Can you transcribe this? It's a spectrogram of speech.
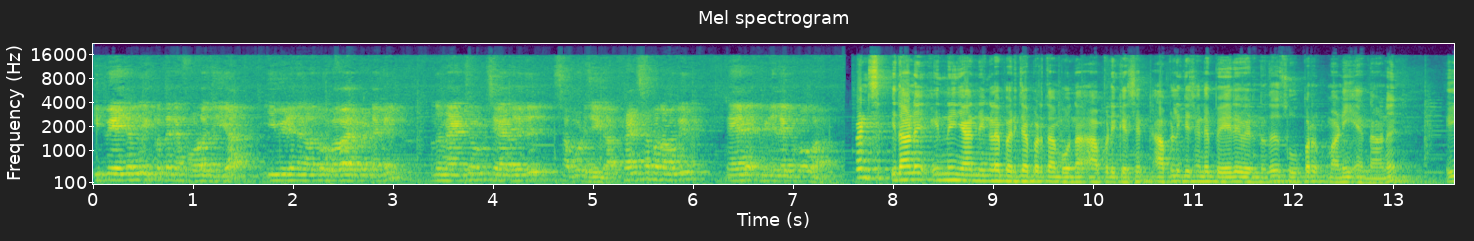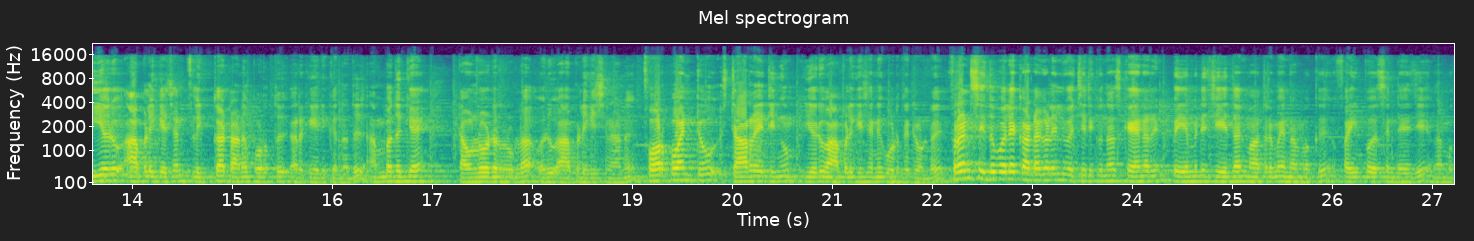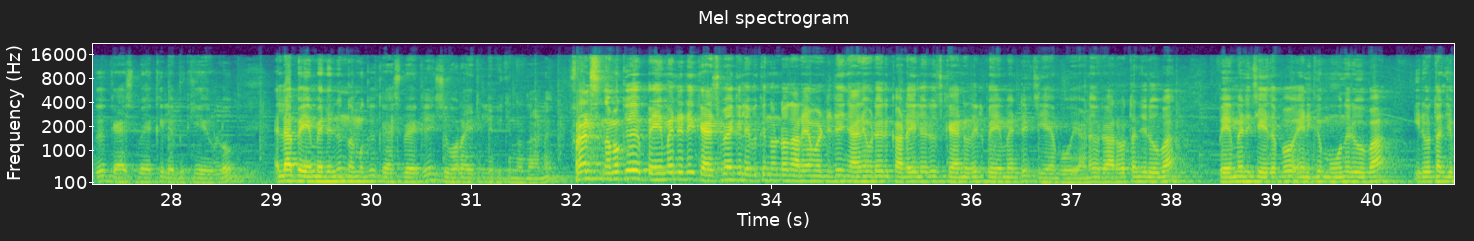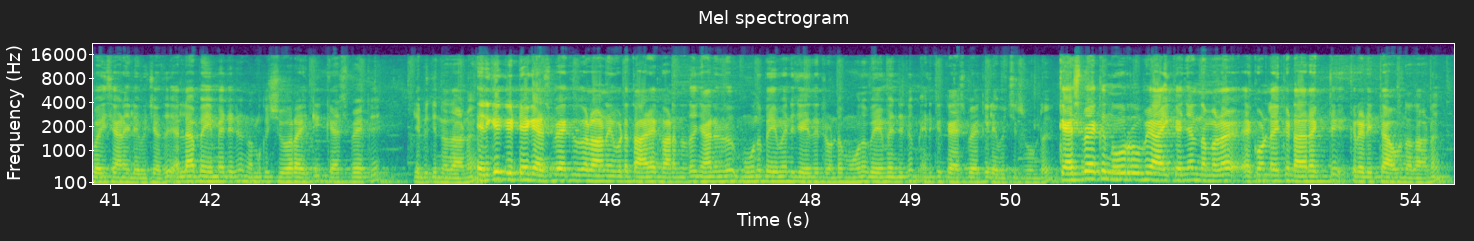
ഈ പേജ് ഒന്ന് ഇപ്പോൾ തന്നെ ഫോളോ ചെയ്യുക. ഈ വീഡിയോ നിങ്ങൾക്ക് ഉപകാരപ്പെട്ടെങ്കിൽ ഒന്ന് മാക്സിമം ഷെയർ ചെയ്ത് സപ്പോർട്ട് ചെയ്യുക. ഫ്രണ്ട്സ് അപ്പോൾ നമുക്ക് നേരെ വീഡിയോയിലേക്ക് പോകാം. ഫ്രണ്ട്സ് ഇതാണ് ഇന്ന് ഞാൻ നിങ്ങളെ പരിചയപ്പെടുത്താൻ പോകുന്ന ആപ്ലിക്കേഷൻ ആപ്ലിക്കേഷന്റെ പേര് വരുന്നത് സൂപ്പർ മണി എന്നാണ്. ഈ ഒരു ആപ്ലിക്കേഷൻ ഫ്ലിപ്കാർട്ടാണ് പുറത്ത് ഇറക്കിയിരിക്കുന്നത്. അമ്പത് കെ ഡൗൺലോഡറുള്ള ഒരു ആപ്ലിക്കേഷനാണ്. ഫോർ പോയിന്റ് ടു സ്റ്റാർ റേറ്റിംഗും ഈ ഒരു ആപ്ലിക്കേഷന് കൊടുത്തിട്ടുണ്ട്. ഫ്രണ്ട്സ് ഇതുപോലെ കടകളിൽ വെച്ചിരിക്കുന്ന സ്കാനറിൽ പേയ്മെന്റ് ചെയ്താൽ മാത്രമേ നമുക്ക് ഫൈവ് പെർസെന്റേജ് നമുക്ക് ക്യാഷ് ബാക്ക് ലഭിക്കുകയുള്ളൂ. എല്ലാ പേയ്മെന്റിനും നമുക്ക് ക്യാഷ് ബാക്ക് ഷുവറായിട്ട് ലഭിക്കുന്നതാണ്. ഫ്രണ്ട്സ് നമുക്ക് പേയ്മെന്റിന് ക്യാഷ് ബാക്ക് ലഭിക്കുന്നുണ്ടോ എന്ന് അറിയാൻ വേണ്ടിയിട്ട് ഞാനിവിടെ ഒരു കടയിൽ ഒരു സ്കാനറിൽ പേയ്മെന്റ് ചെയ്യാൻ പോവുകയാണ്. ഒരു അറുപത്തഞ്ച് രൂപ പേയ്മെന്റ് ചെയ്തപ്പോൾ എനിക്ക് മൂന്ന് രൂപ ഇരുപത്തഞ്ച് പൈസയാണ് ലഭിച്ചത്. എല്ലാ പേയ്മെന്റിനും നമുക്ക് ഷുവറായിട്ട് ക്യാഷ് ബാക്ക് ലഭിക്കുന്നതാണ്. എനിക്ക് കിട്ടിയ ക്യാഷ് ബാക്കുകളാണ് ഇവിടെ താഴെ കാണുന്നത്. ഞാനൊരു മൂന്ന് പേയ്മെന്റ് ചെയ്തിട്ടുണ്ട്. മൂന്ന് പേയ്മെന്റിനും എനിക്ക് ക്യാഷ് ബാക്ക് ലഭിച്ചിട്ടുണ്ട്. ക്യാഷ് ബാക്ക് നൂറ് രൂപ ആയിക്കഴിഞ്ഞാൽ നമ്മുടെ അക്കൗണ്ടിലേക്ക് ഡയറക്റ്റ് ക്രെഡിറ്റ് ആവുന്നതാണ്.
